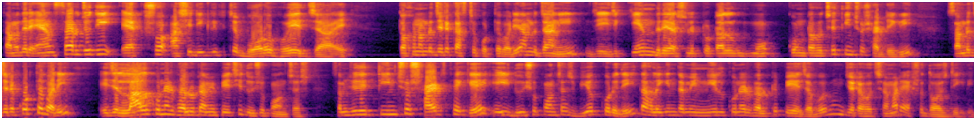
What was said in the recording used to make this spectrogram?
তো আমাদের অ্যান্সার যদি একশো আশি ডিগ্রির চেয়ে বড় হয়ে যায়, তখন আমরা যেটা কাজটা করতে পারি, আমরা জানি যে এই যে কেন্দ্রে আসলে টোটাল কোনটা হচ্ছে তিনশো ষাট ডিগ্রি So আমরা যেটা করতে পারি, এই যে লাল কোণের ভ্যালুটা আমি পেয়েছি দুইশো পঞ্চাশ। আমি যদি তিনশো ষাট থেকে এই দুইশো পঞ্চাশ বিয়োগ করে দিই, তাহলে কিন্তু আমি নীল কোণের ভ্যালুটা পেয়ে যাব এবং যেটা হচ্ছে আমার একশো দশ ডিগ্রি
